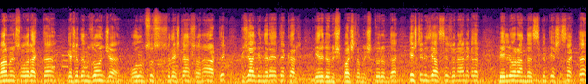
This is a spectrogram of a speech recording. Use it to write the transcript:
Marmaris olarak da yaşadığımız onca olumsuz süreçten sonra artık güzel günlere tekrar geri dönüş başlamış durumda. Geçtiğimiz yaz sezonu her ne kadar belli oranda sıkıntı yaşasak da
